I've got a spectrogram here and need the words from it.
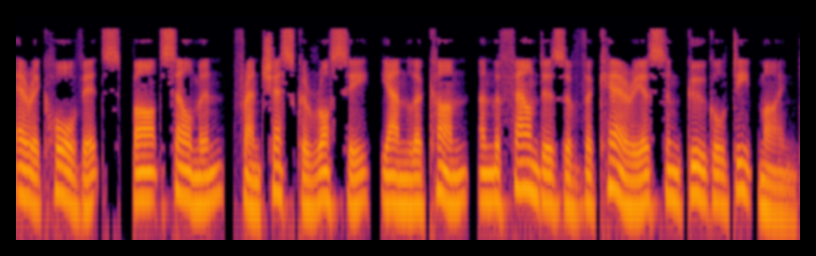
Eric Horvitz, Bart Selman, Francesca Rossi, Yann LeCun, and the founders of Vicarious and Google DeepMind.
